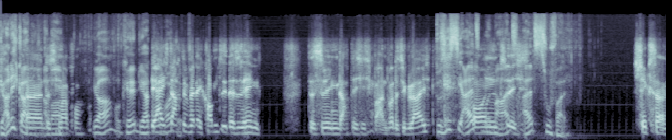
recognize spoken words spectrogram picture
Die hatte ich gar nicht. Äh, aber, ja, okay, die hat ja, ich heute. dachte, vielleicht kommt sie deswegen. Deswegen dachte ich, ich beantworte sie gleich. Du siehst sie als, als, ich- als Zufall. Schicksal.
